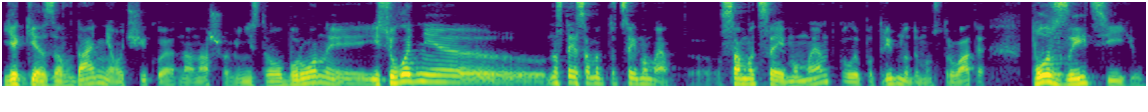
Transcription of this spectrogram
яке завдання очікує на нашого міністра оборони. І сьогодні е, настає саме цей момент, саме цей момент, коли потрібно демонструвати позицію.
